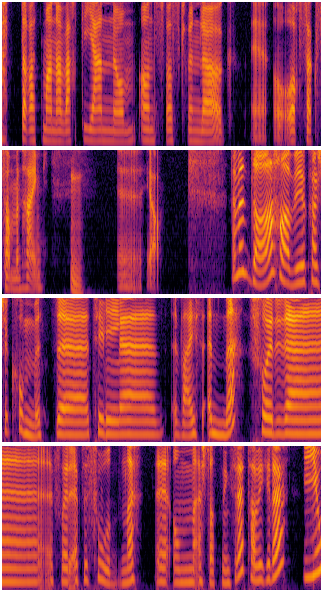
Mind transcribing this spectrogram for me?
etter at man har vært igjennom ansvarsgrunnlag og årsakssammenheng. Mm. ja. Ja, men Da har vi jo kanskje kommet uh, til uh, veis ende for, uh, for episodene om erstatningsrett, har vi ikke det? Jo.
